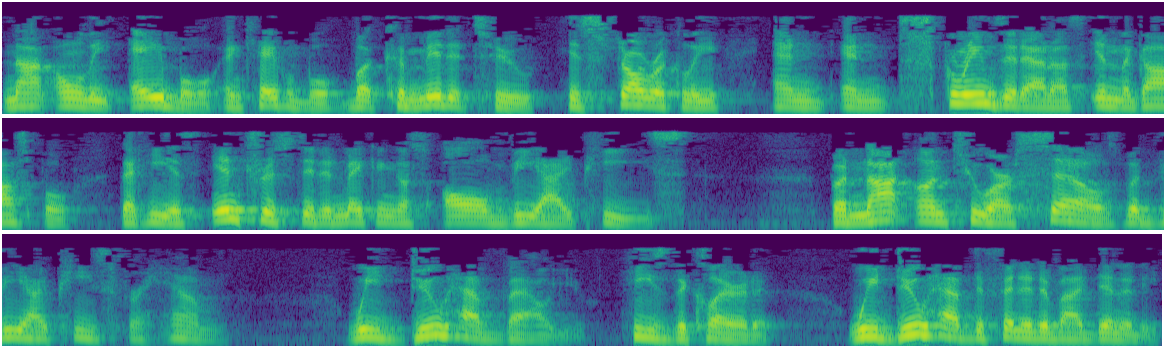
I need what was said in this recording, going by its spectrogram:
not only able and capable, but committed to historically and, and screams it at us in the gospel that he is interested in making us all VIPs, but not unto ourselves, but VIPs for him. We do have value. He's declared it. We do have definitive identity.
